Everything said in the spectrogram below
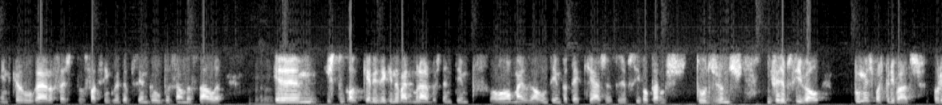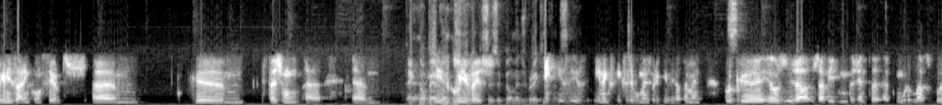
entre cada lugar, ou seja, se faz 50% da ocupação da sala. Uhum. Um, isto quer dizer que ainda vai demorar bastante tempo, ou mais algum tempo, até que haja, seja possível estarmos todos juntos e seja possível, pelo menos para os privados, organizarem concertos um, que estejam uh, um, é que não execuíveis. seja pelo menos break-even. E, que seja pelo menos break-even, exatamente. Porque Sim. eu já, já vi muita gente a, congratular-se por,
